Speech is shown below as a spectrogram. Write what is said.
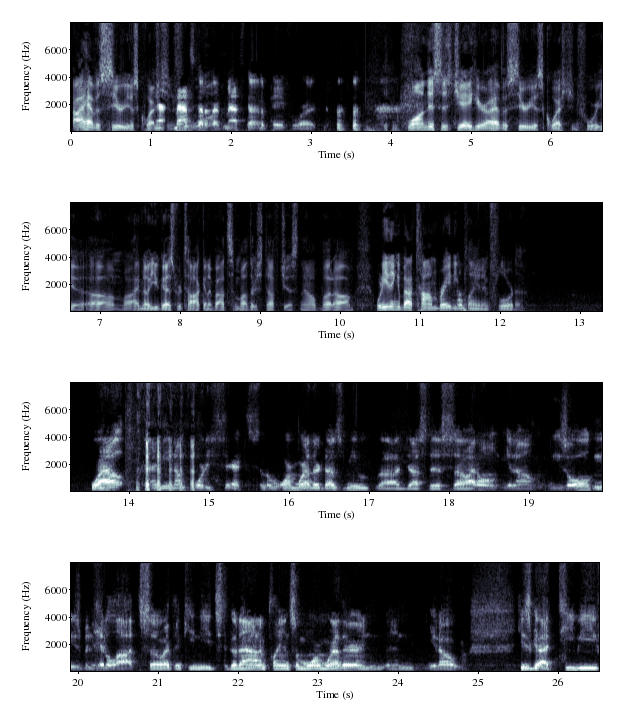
I have a serious question. Matt, has got Matt's got to pay for it. Juan, this is Jay here. I have a serious question for you. Um, I know you guys were talking about some other stuff just now, but um, what do you think about Tom Brady um, playing in Florida? Well, I mean, I'm 46, and the warm weather does me uh, justice. So I don't, you know, he's old and he's been hit a lot. So I think he needs to go down and play in some warm weather, and and you know, he's got TB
